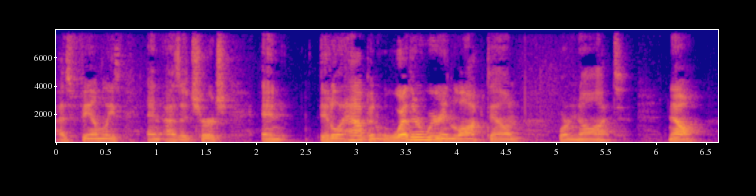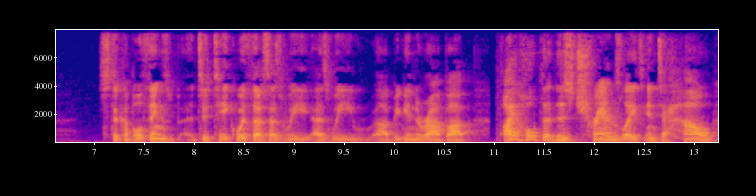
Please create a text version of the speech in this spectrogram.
as families, and as a church. And it'll happen whether we're in lockdown or not. Now, just a couple of things to take with us as we as we uh, begin to wrap up. I hope that this translates into how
